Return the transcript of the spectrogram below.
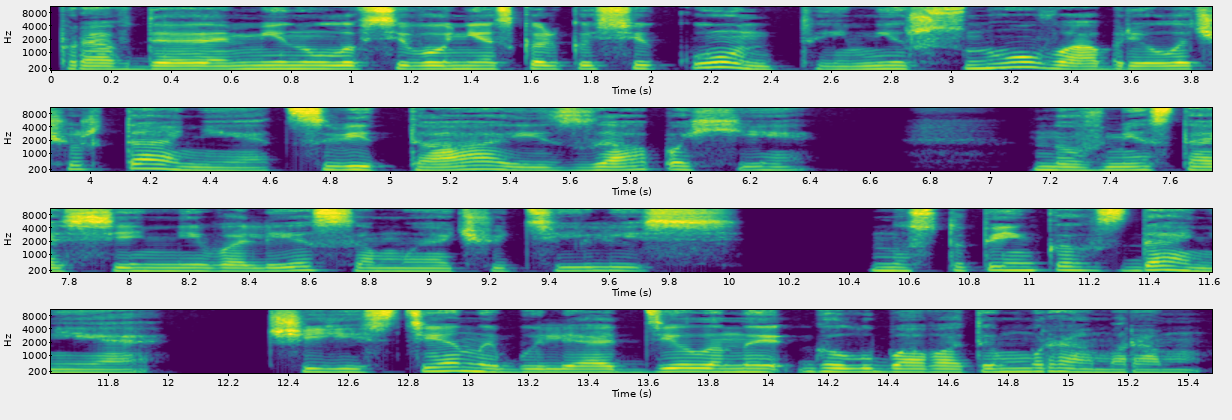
Правда, минуло всего несколько секунд, и мир снова обрел очертания, цвета и запахи но вместо осеннего леса мы очутились на ступеньках здания, чьи стены были отделаны голубоватым мрамором.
